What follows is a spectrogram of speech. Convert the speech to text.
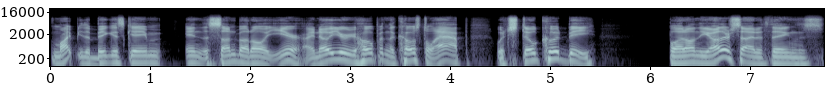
might be the biggest game in the Sun Belt all year. I know you're hoping the Coastal app, which still could be, but on the other side of things,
